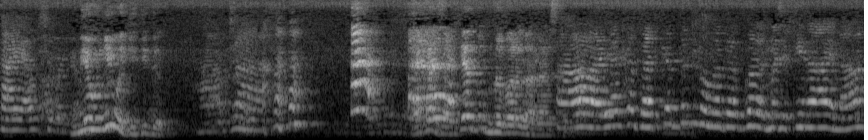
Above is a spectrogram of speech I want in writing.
काय औषध? मेवणी होती तिथं. हा का? एका झटक्यात दुखणं बरं झालं असतं. हा, एका झटक्यात दुखलं म्हणजे ग- म्हणजे तिनं आहे ना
